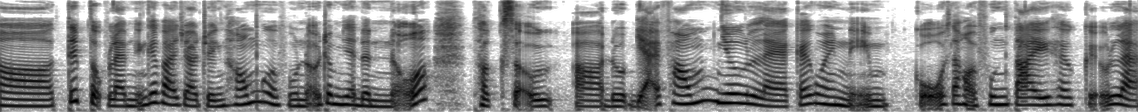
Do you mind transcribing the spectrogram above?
uh, tiếp tục làm những cái vai trò truyền thống của người phụ nữ trong gia đình nữa. Thật sự uh, được giải phóng như là cái quan niệm của xã hội phương tây theo kiểu là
